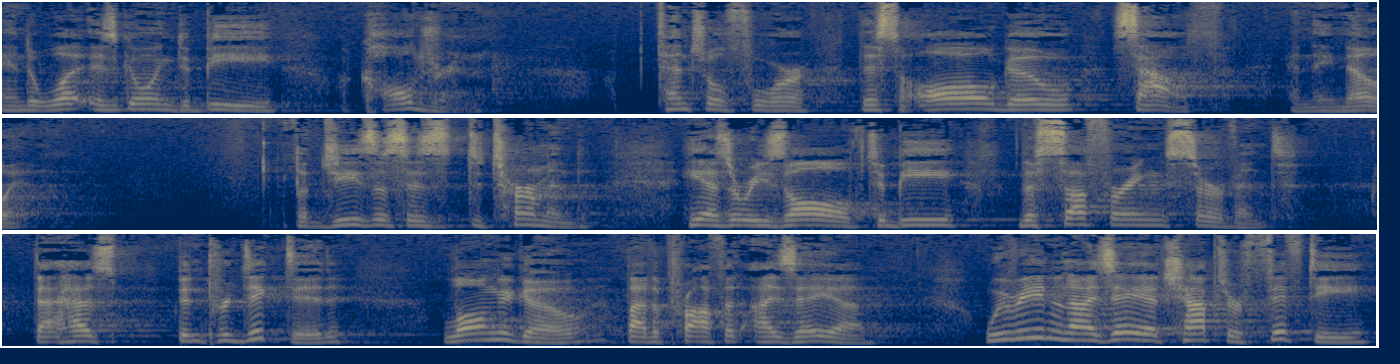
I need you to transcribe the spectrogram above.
into what is going to be a cauldron, a potential for this to all go south, and they know it. But Jesus is determined. He has a resolve to be the suffering servant that has been predicted long ago by the prophet Isaiah. We read in Isaiah chapter 50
